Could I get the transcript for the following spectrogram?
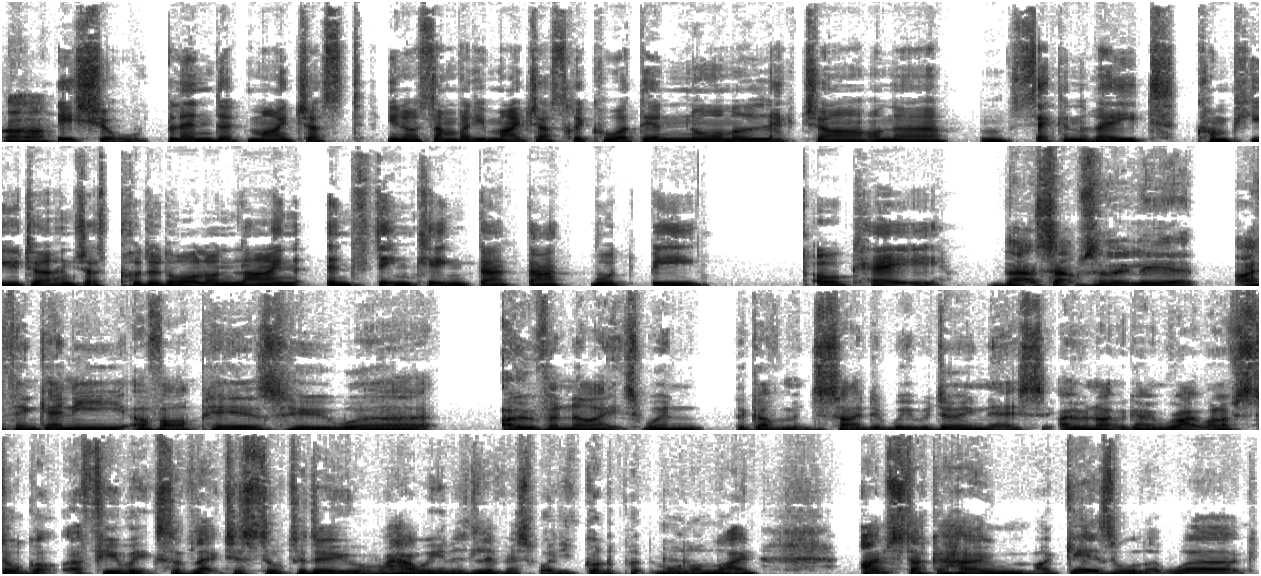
uh-huh. issue. Blended might just, you know, somebody might just record their normal lecture on a second rate mm-hmm. computer and just put it all online and thinking that that would be okay. That's absolutely it. I think any of our peers who were overnight when the government decided we were doing this overnight we're going right well i've still got a few weeks of lectures still to do. How are we going to deliver this? Well you've got to put them all online. I'm stuck at home my gear's all at work.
